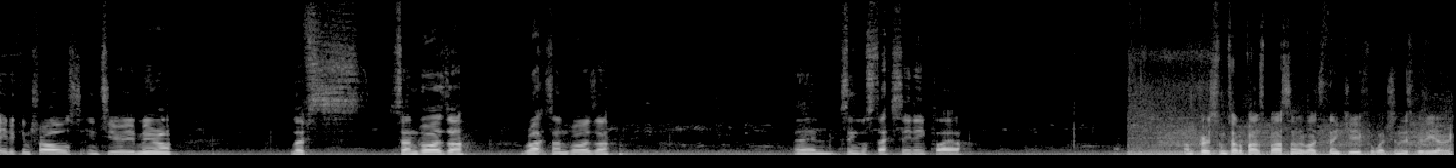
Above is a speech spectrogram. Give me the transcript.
heater controls, interior mirror. Left sun visor, right sun visor, and single stack CD player. I'm Chris from Total Parts Plus and I'd like to thank you for watching this video.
